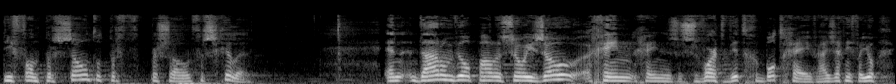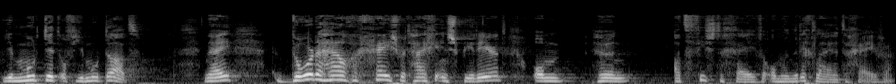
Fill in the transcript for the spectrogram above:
die van persoon tot persoon verschillen. En daarom wil Paulus sowieso geen, geen zwart-wit gebod geven. Hij zegt niet van, joh, je moet dit of je moet dat. Nee, door de Heilige Geest werd hij geïnspireerd om hun advies te geven, om hun richtlijnen te geven.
